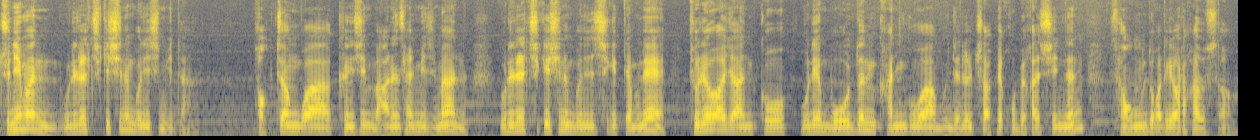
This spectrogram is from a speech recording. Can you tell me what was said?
주님은 우리를 지키시는 분이십니다. 걱정과 근심 많은 삶이지만 우리를 지키시는 분이시기 때문에 두려워하지 않고 우리의 모든 간구와 문제를 주 앞에 고백할 수 있는 성도가 되게 허락하소서.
